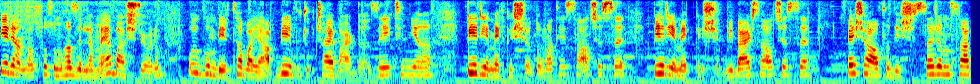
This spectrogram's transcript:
Bir yandan sosumu hazırlamaya başlıyorum. Uygun bir tavaya 1,5 çay bardağı zeytinyağı, 1 yemek kaşığı domates salçası, 1 yemek kaşığı biber salçası, 5-6 diş sarımsak,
